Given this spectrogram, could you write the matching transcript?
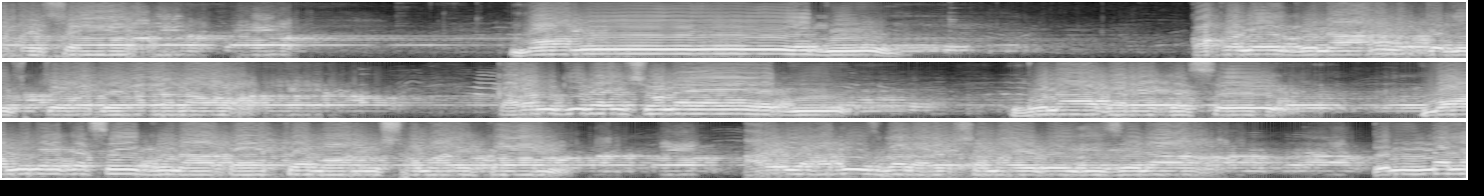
অথচ মমিন কখনই গুনার মধ্যে লিপ্ত হতে পারে না। কারণ কি ভাই শোনেন গুণাগারের কাছে, মমিনের কাছে গুণাটা কেমন সময় কম? আর এই হাদিস বলার সময় হয়ে দিছে না, ইন্নাল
